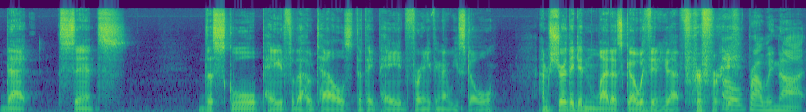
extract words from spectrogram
that since the school paid for the hotels, that they paid for anything that we stole. I'm sure they didn't let us go with any of that for free. Oh, probably not.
